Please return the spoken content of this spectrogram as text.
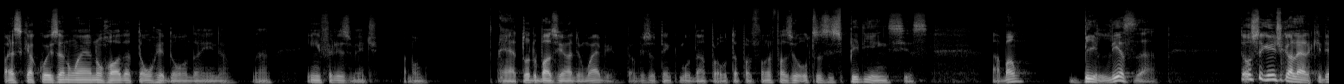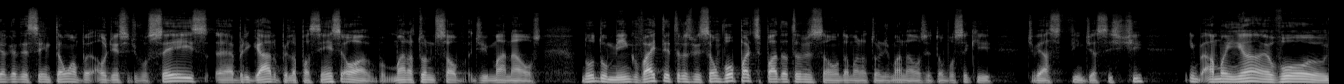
parece que a coisa não é não roda tão redonda ainda, né? Infelizmente, tá bom? É todo baseado em web. Talvez eu tenha que mudar para outra plataforma, fazer outras experiências Tá bom? Beleza? Então é o seguinte, galera, queria agradecer então a audiência de vocês. É, obrigado pela paciência. Ó, Maratona de, Sal... de Manaus. No domingo vai ter transmissão. Vou participar da transmissão da Maratona de Manaus. Então, você que tiver a fim de assistir, amanhã eu vou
